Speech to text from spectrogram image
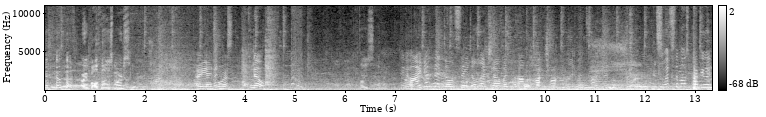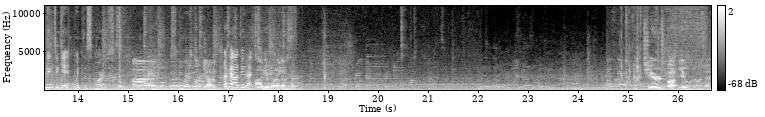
Are we both going to s'mores? Are you getting s'mores? No. You s- okay. Can I get the Dulce de Leche with um, hot chocolate inside of it? So what's the most popular thing to get with the s'mores? Uh, s'mores macchiato. Okay, I'll do that I'll too. do one of those too. Cheers. Oh, you ruined it.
